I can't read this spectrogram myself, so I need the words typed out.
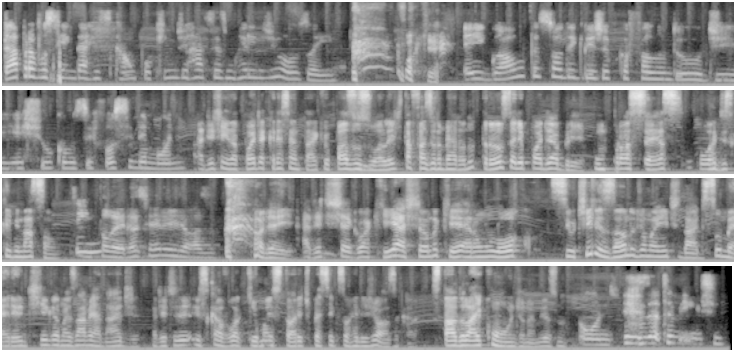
Dá pra você ainda arriscar um pouquinho de racismo religioso aí. Por quê? É igual o pessoal da igreja fica falando de Exu como se fosse demônio. A gente ainda pode acrescentar que o Pazuzu, além de estar fazendo merda no trânsito, ele pode abrir um processo por discriminação. Sim. Intolerância religiosa. Olha aí, a gente chegou aqui achando que era um louco se utilizando de uma entidade suméria antiga, mas na verdade a gente escavou aqui uma história de perseguição religiosa, cara. Estado laico onde, não é mesmo? Onde? Exatamente.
